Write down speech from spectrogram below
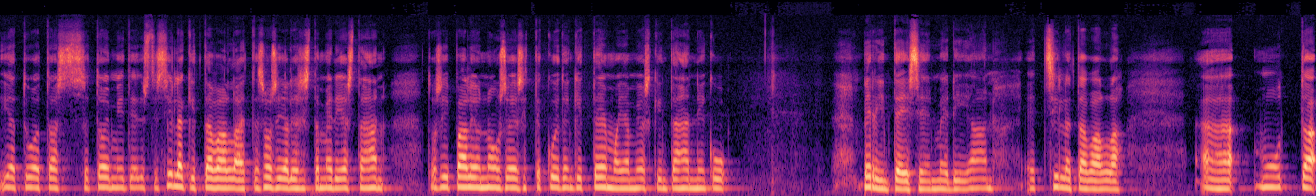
ja tuota, se toimii tietysti silläkin tavalla, että sosiaalisesta mediastahan tosi paljon nousee sitten kuitenkin teemoja myöskin tähän niin kuin perinteiseen mediaan, että sillä tavalla. Ää, mutta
